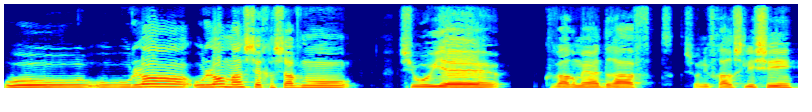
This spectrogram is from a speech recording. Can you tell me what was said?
הוא, הוא, לא, הוא לא מה שחשבנו שהוא יהיה כבר מהדראפט, שהוא נבחר שלישי.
